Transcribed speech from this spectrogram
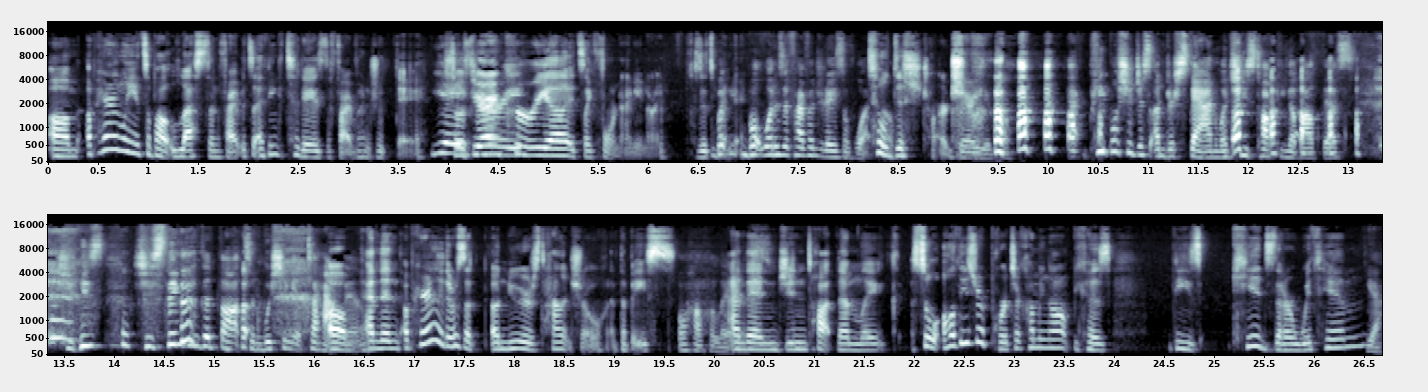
Um, apparently it's about less than five. It's I think today is the five hundredth day. Yay, so if you're in Korea, it's like four ninety nine because it's but Monday but what is it? Five hundred days of what? till though? discharge. There you go. People should just understand when she's talking about this. She's she's thinking good thoughts and wishing it to Um, happen. and then apparently there was a, a New Year's talent show at the base. oh, how hilarious! And then Jin taught them like so all these reports are coming out because these kids that are with him Yeah.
